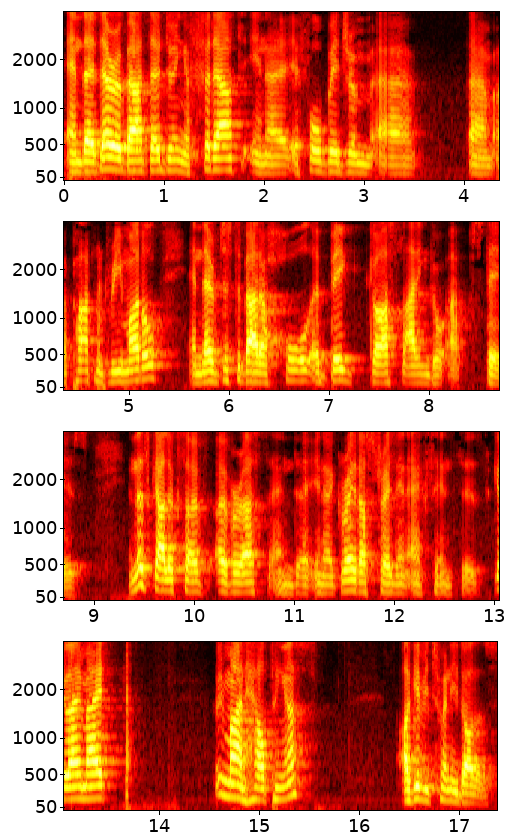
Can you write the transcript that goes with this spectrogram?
and they're, they're about, they're doing a fit out in a, a four bedroom, uh, um, apartment remodel and they're just about to haul a big glass sliding door upstairs. And this guy looks over, us and uh, in a great Australian accent says, G'day mate. Do you mind helping us? I'll give you $20.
